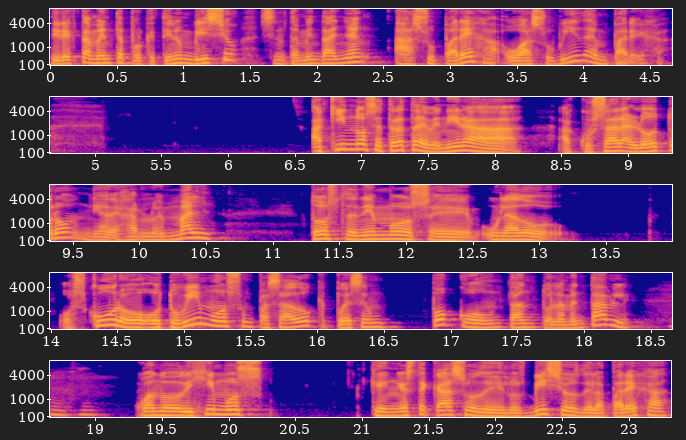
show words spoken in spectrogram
directamente porque tiene un vicio, sino también dañan a su pareja o a su vida en pareja. Aquí no se trata de venir a acusar al otro ni a dejarlo en mal. Todos tenemos eh, un lado oscuro o tuvimos un pasado que puede ser un poco, un tanto lamentable. Cuando dijimos que en este caso de los vicios de la pareja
